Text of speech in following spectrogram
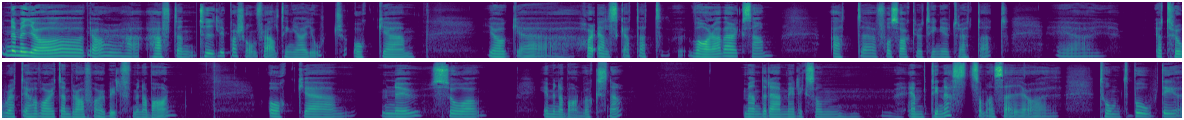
Nej, men jag, jag har haft en tydlig passion för allting jag har gjort och eh, jag eh, har älskat att vara verksam, att eh, få saker och ting uträttat. Eh, jag tror att det har varit en bra förebild för mina barn. Och eh, nu så är mina barn vuxna. Men det där med liksom empty nest, som man säger och tomt bo, det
